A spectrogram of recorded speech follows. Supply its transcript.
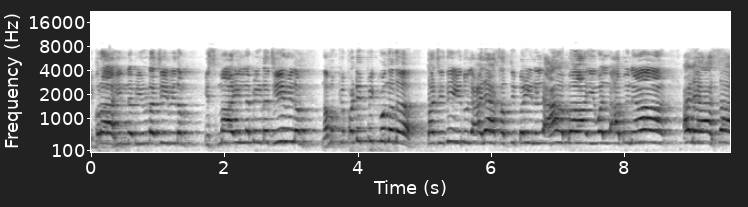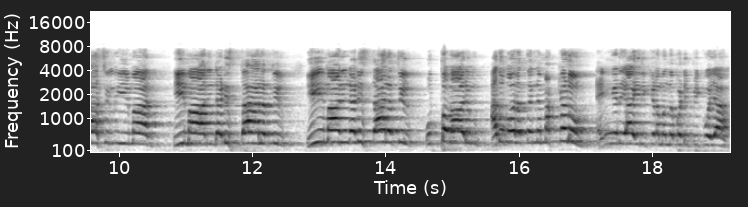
ഇബ്രാഹിം നബിയുടെ ജീവിതം ഇസ്മായിൽ നബിയുടെ ജീവിതം നമുക്ക് പഠിപ്പിക്കുന്നത് ഈമാനിന്റെ അടിസ്ഥാനത്തിൽ ഈമാനിന്റെ അടിസ്ഥാനത്തിൽ ഉപ്പമാരും അതുപോലെ തന്നെ മക്കളും എങ്ങനെയായിരിക്കണമെന്ന് പഠിപ്പിക്കുകയാണ്.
